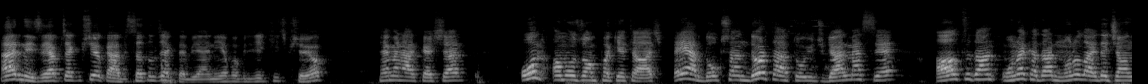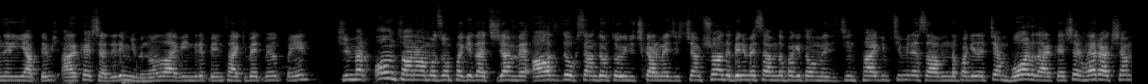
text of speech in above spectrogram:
Her neyse yapacak bir şey yok abi. Satılacak tabii yani yapabilecek hiçbir şey yok. Hemen arkadaşlar 10 Amazon paketi aç. Eğer 94 artı oyuncu gelmezse 6'dan 10'a kadar Nonolive'da canlı yayın yap demiş. Arkadaşlar dediğim gibi Nonolive'ı indirip beni takip etmeyi unutmayın. Şimdi ben 10 tane Amazon paketi açacağım ve 6.94 oyuncu çıkarmaya çalışacağım. Şu anda benim hesabımda paket olmadığı için takipçimin hesabında paket açacağım. Bu arada arkadaşlar her akşam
